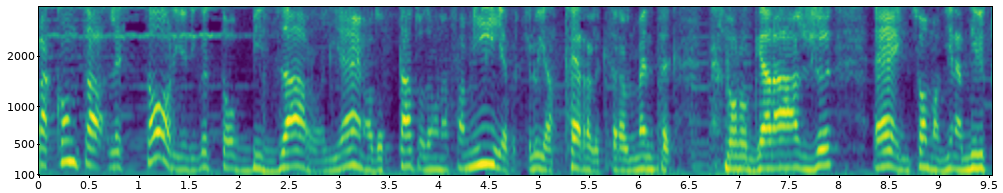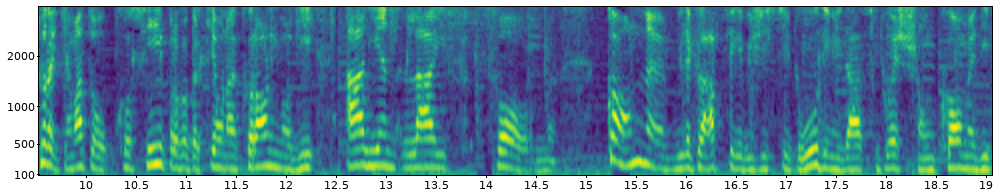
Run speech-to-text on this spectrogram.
Racconta le storie di questo bizzarro alieno adottato da una famiglia perché lui atterra letteralmente nel loro garage e insomma viene addirittura chiamato così proprio perché è un acronimo di Alien Life Form con le classiche vicissitudini da situation comedy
